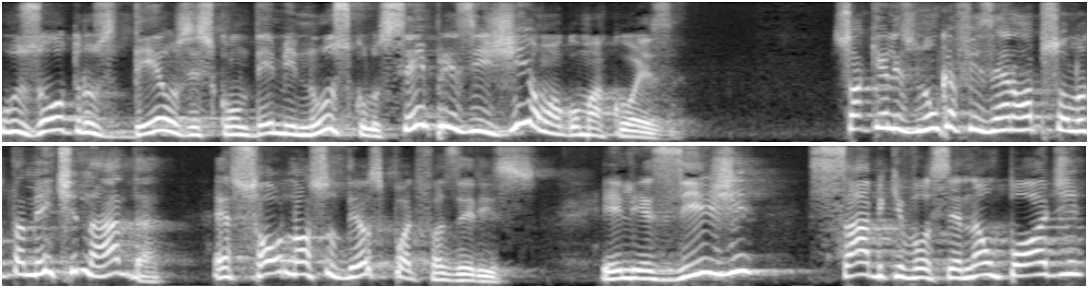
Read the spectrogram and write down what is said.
os outros deuses com D minúsculo sempre exigiam alguma coisa. Só que eles nunca fizeram absolutamente nada. É só o nosso Deus que pode fazer isso. Ele exige, sabe que você não pode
